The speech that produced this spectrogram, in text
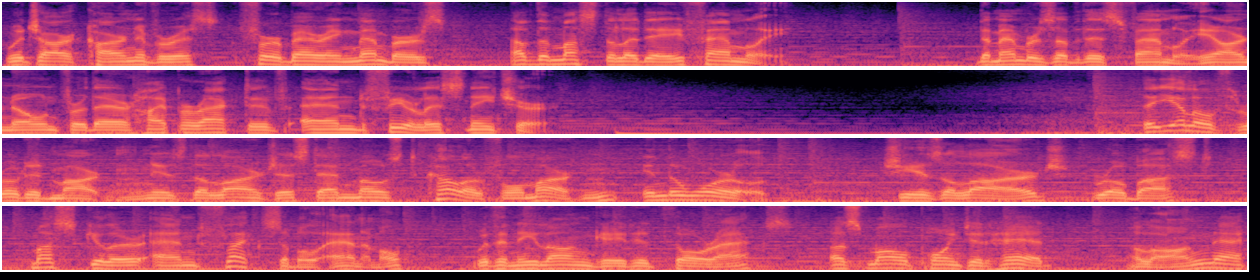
which are carnivorous, fur-bearing members of the Mustelidae family. The members of this family are known for their hyperactive and fearless nature. The yellow-throated marten is the largest and most colorful marten in the world. She is a large, robust, muscular, and flexible animal with an elongated thorax, a small pointed head, a long neck,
